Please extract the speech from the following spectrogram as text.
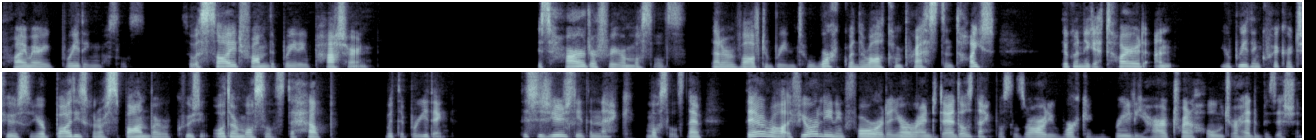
primary breathing muscles. So, aside from the breathing pattern, it's harder for your muscles that are involved in breathing to work when they're all compressed and tight. They're going to get tired and you're breathing quicker too. So your body's going to respond by recruiting other muscles to help with the breathing. This is usually the neck muscles. Now, they're all, if you're leaning forward and you're rounded down, those neck muscles are already working really hard trying to hold your head in position.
